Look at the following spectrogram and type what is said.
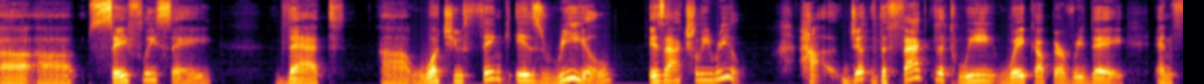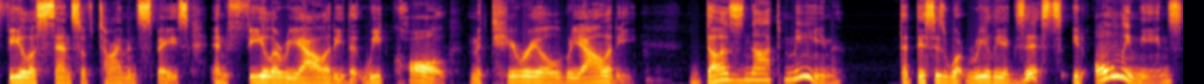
uh, uh, safely say that uh, what you think is real is actually real? How, just the fact that we wake up every day and feel a sense of time and space and feel a reality that we call material reality does not mean that this is what really exists. It only means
